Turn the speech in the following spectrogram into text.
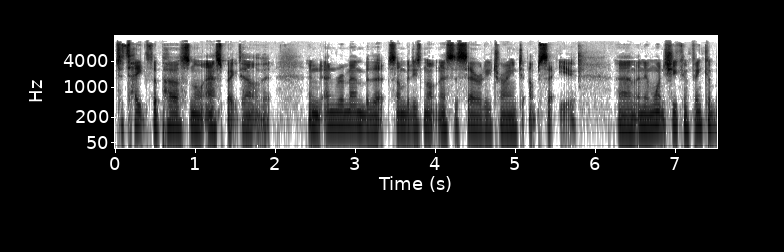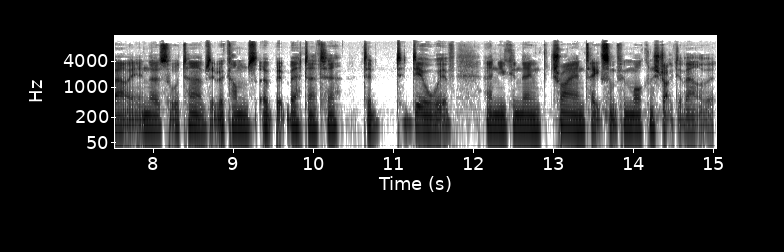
to take the personal aspect out of it and, and remember that somebody's not necessarily trying to upset you. Um, and then once you can think about it in those sort of terms, it becomes a bit better to, to, to deal with. And you can then try and take something more constructive out of it.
